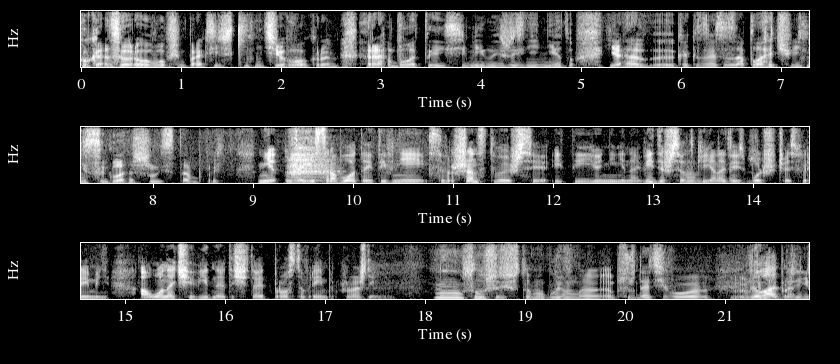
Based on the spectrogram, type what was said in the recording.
у которого, в общем, практически ничего, кроме работы и семейной жизни нету, я, э, как называется, заплачу и не соглашусь с тобой. Нет, у тебя есть работа, и ты в ней совершенствуешься, и ты ее не ненавидишь все-таки, ну, я надеюсь, конечно. большую часть времени. А он, очевидно, это считает просто времяпрепровождением. Ну, слушай, что мы будем э, обсуждать его ну, времяпрепровождение?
